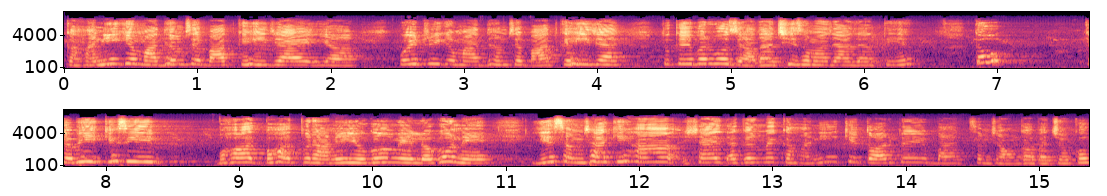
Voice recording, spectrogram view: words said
कहानी के माध्यम से बात कही जाए या पोइट्री के माध्यम से बात कही जाए तो कई बार वो ज़्यादा अच्छी समझ आ जाती है। तो कभी किसी बहुत बहुत पुराने युगों में लोगों ने ये समझा कि हाँ शायद अगर मैं कहानी के तौर पे बात समझाऊँगा बच्चों को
